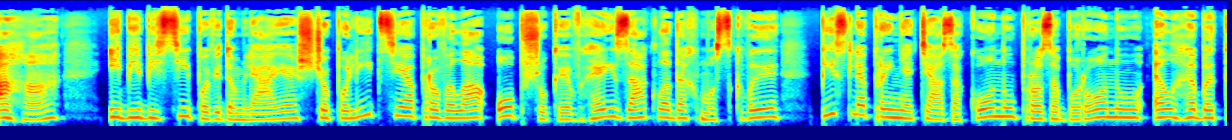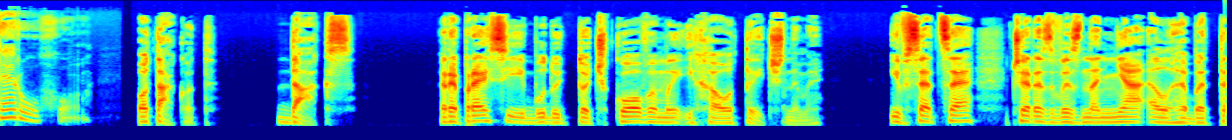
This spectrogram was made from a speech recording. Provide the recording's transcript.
Ага, і BBC повідомляє, що поліція провела обшуки в гей-закладах Москви після прийняття закону про заборону ЛГБТ-руху. Отак от. ДАКС. Репресії будуть точковими і хаотичними. І все це через визнання ЛГБТ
